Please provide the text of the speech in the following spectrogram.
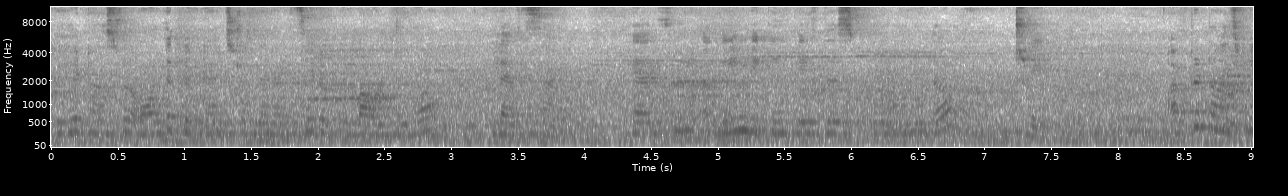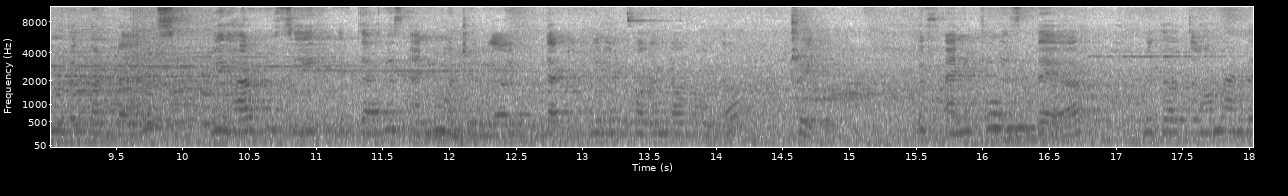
We have transfer all the contents from the right side of the bowl to the left side. Carefully again we can place the spoon on the tray. After transferring the contents, we have to see if there is any material that we had fallen down on the anything is there, with the thumb and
